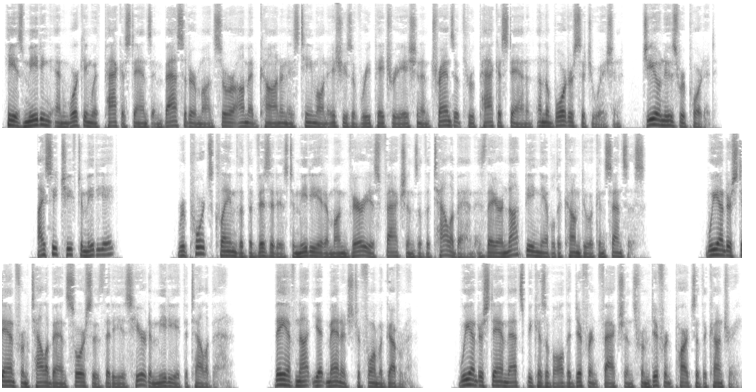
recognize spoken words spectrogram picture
He is meeting and working with Pakistan's ambassador Mansour Ahmed Khan and his team on issues of repatriation and transit through Pakistan and the border situation, Geo News reported. ISI chief to mediate? Reports claim that the visit is to mediate among various factions of the Taliban as they are not being able to come to a consensus. We understand from Taliban sources that he is here to mediate the Taliban. They have not yet managed to form a government. We understand that's because of all the different factions from different parts of the country.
